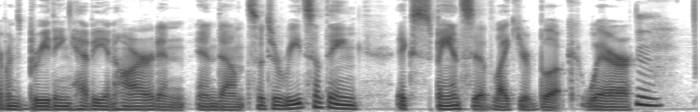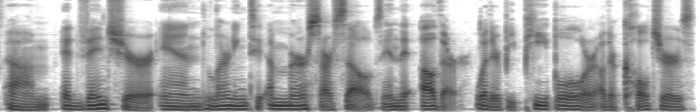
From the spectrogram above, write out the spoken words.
everyone's breathing heavy and hard, and and um, so to read something expansive like your book, where mm. um, adventure and learning to immerse ourselves in the other, whether it be people or other cultures,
